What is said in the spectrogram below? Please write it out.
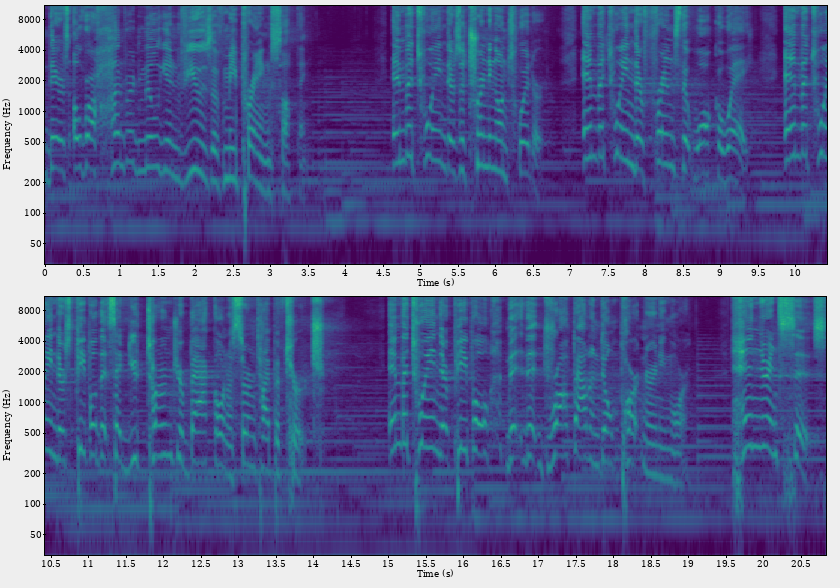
there's over 100 million views of me praying something. In between, there's a trending on Twitter. In between, there are friends that walk away. In between, there's people that said you turned your back on a certain type of church. In between, there are people that, that drop out and don't partner anymore. Hindrances.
